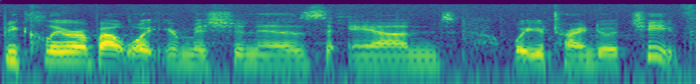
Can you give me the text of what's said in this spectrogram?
be clear about what your mission is and what you're trying to achieve.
